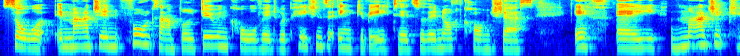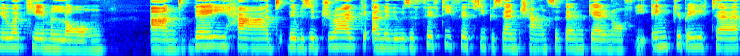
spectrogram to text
So imagine, for example, during COVID, where patients are incubated, so they're not conscious, if a magic cure came along and they had, there was a drug and there was a 50 50% chance of them getting off the incubator.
